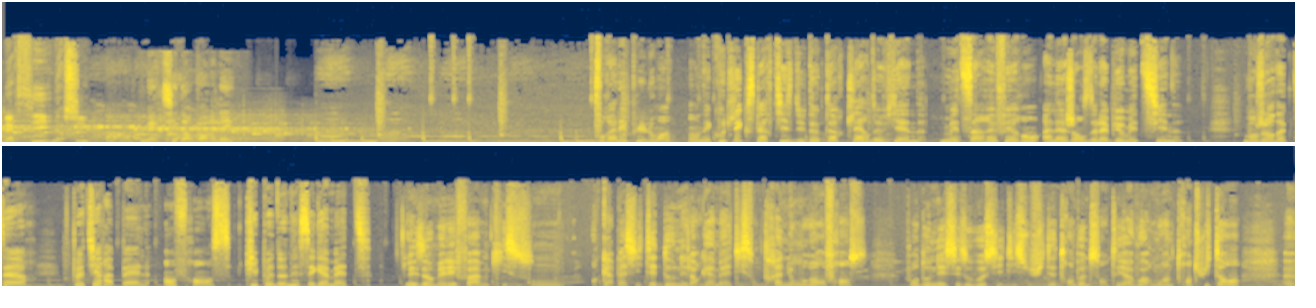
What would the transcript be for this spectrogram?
Merci. Merci. Merci d'en parler. Pour aller plus loin, on écoute l'expertise du docteur Claire de Vienne, médecin référent à l'Agence de la biomédecine. Bonjour docteur. Petit rappel, en France, qui peut donner ses gamètes? Les hommes et les femmes qui sont capacité de donner leurs gamètes, ils sont très nombreux en France. Pour donner ses ovocytes, il suffit d'être en bonne santé, avoir moins de 38 ans, euh,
